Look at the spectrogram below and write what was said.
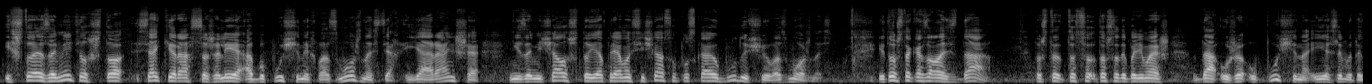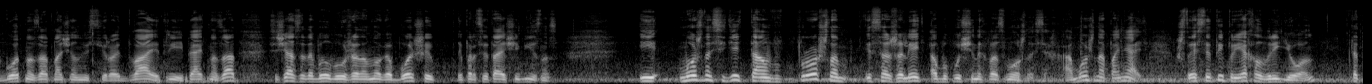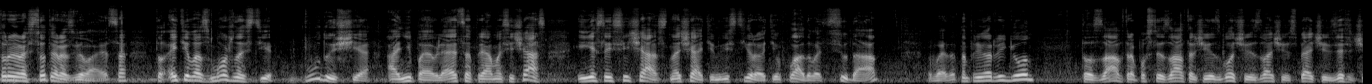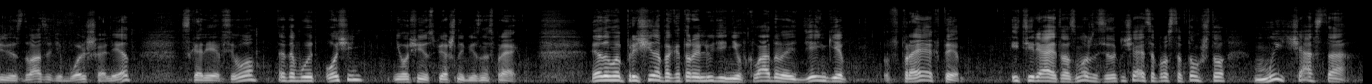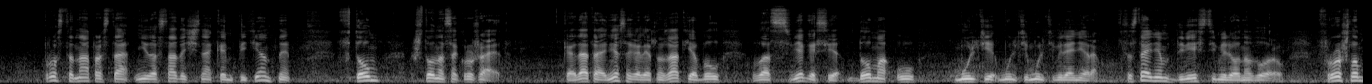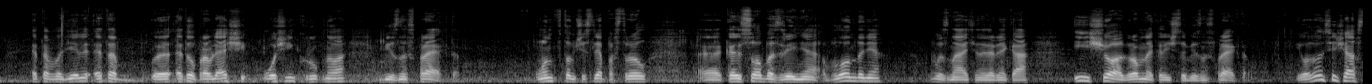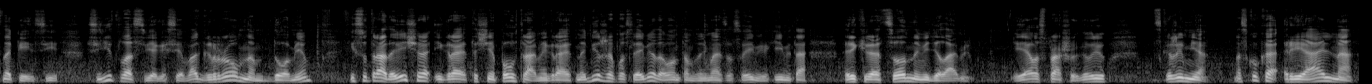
И что я заметил, что всякий раз, сожалея об упущенных возможностях, я раньше не замечал, что я прямо сейчас упускаю будущую возможность. И то, что казалось, да, то что, то, то, что ты понимаешь, да, уже упущено, и если бы ты год назад начал инвестировать, два, и три, и пять назад, сейчас это был бы уже намного больше и процветающий бизнес. И можно сидеть там в прошлом и сожалеть об упущенных возможностях. А можно понять, что если ты приехал в регион, который растет и развивается, то эти возможности будущее, они появляются прямо сейчас. И если сейчас начать инвестировать и вкладывать сюда, в этот, например, регион, то завтра, послезавтра, через год, через два, через пять, через десять, через двадцать и больше лет, скорее всего, это будет очень и очень успешный бизнес-проект. Я думаю, причина, по которой люди не вкладывают деньги в проекты и теряют возможности, заключается просто в том, что мы часто просто-напросто недостаточно компетентны в том, что нас окружает. Когда-то, несколько лет назад, я был в Лас-Вегасе дома у мульти-мульти-мультимиллионера состоянием 200 миллионов долларов. В прошлом это, владели, это, э, это управляющий очень крупного бизнес-проекта. Он в том числе построил э, колесо обозрения в Лондоне, вы знаете наверняка, и еще огромное количество бизнес-проектов. И вот он сейчас на пенсии, сидит в Лас-Вегасе в огромном доме и с утра до вечера играет, точнее по утрам играет на бирже, а после обеда он там занимается своими какими-то рекреационными делами. И я его спрашиваю, говорю, скажи мне, насколько реально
